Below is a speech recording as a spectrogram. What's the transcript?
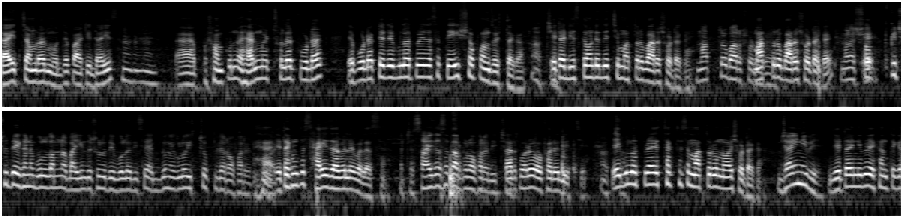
ডাইস চামড়ার মধ্যে পার্টি ডাইস। সম্পূর্ণ হ্যান্ডমেড সোলের প্রোডাক্ট এই প্রোডাক্টের রেগুলার প্রাইস আছে তেইশশো পঞ্চাশ টাকা। আচ্ছা। এটা ডিসকাউন্টে দিচ্ছি মাত্র বারোশো টাকায়। মাত্র বারোশো মাত্র বারোশো টাকায়। মানে সব কিছুতে এখানে বললাম না ভাই কিন্তু শুরুতেই বলে দিছে একদম এগুলো স্টক ক্লিয়ার অফারের হ্যাঁ এটা কিন্তু সাইজ অ্যাভেলেবেল আছে। আচ্ছা সাইজ আছে তারপর অফারে দিচ্ছে। তারপরে অফারে দিচ্ছি। আচ্ছা। এগুলোর প্রাইস থাকতেছে মাত্র নয়শো টাকা। যাই নিবে। যেটাই নিবে এখান থেকে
